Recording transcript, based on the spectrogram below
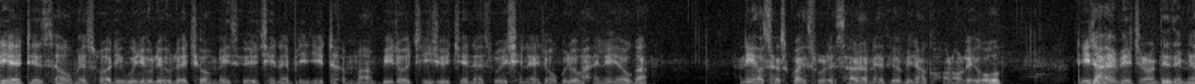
လေးရဲ့တင်ဆက်အောင်မယ်ဆိုတာဒီဗီဒီယိုလေးကိုလည်းကျွန်တော်မိတ်ဆွေချင်းနဲ့ပြင်ကြီးထပ်မှပြီးတော့ကြည့်ရှုခြင်းနဲ့ဆိုရှင်လည်းကျွန်တော်ဗီဒီယိုဖိုင်လေးရောက်ကအနည်းအောင် subscribe ဆိုတဲ့စာရနဲ့ပြောပြတာခေါင်းလုံးလေးကိုဒီတိုင်းပဲကျွန်တော်တည်တည်မြ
